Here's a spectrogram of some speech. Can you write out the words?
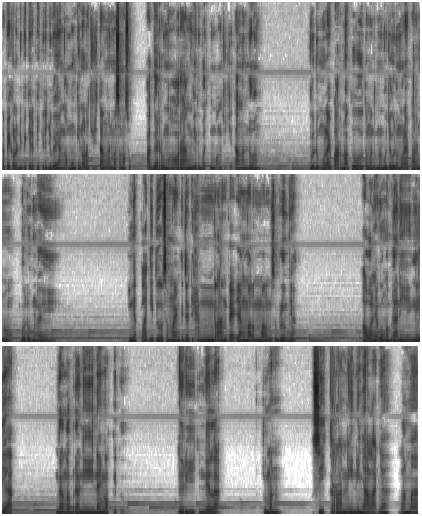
Tapi kalau dipikir-pikir juga ya nggak mungkin orang cuci tangan. Masa masuk pagar rumah orang gitu buat numpang cuci tangan doang gue udah mulai parno tuh teman-teman gue juga udah mulai parno gue udah mulai inget lagi tuh sama yang kejadian rantai yang malam-malam sebelumnya awalnya gue nggak berani ngeliat nggak nggak berani nengok gitu dari jendela cuman si keran ini nyalanya lama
